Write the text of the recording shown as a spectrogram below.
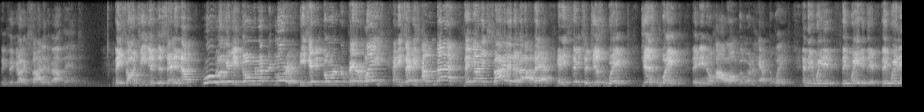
Think they got excited about that? They saw Jesus descending up. Woo, look at he's going up to glory. He said he's going to prepare a place. And he said he's coming back. They got excited about that. And he said, just wait. Just wait. They didn't know how long they were going to have to wait. And they waited, they waited there. They waited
